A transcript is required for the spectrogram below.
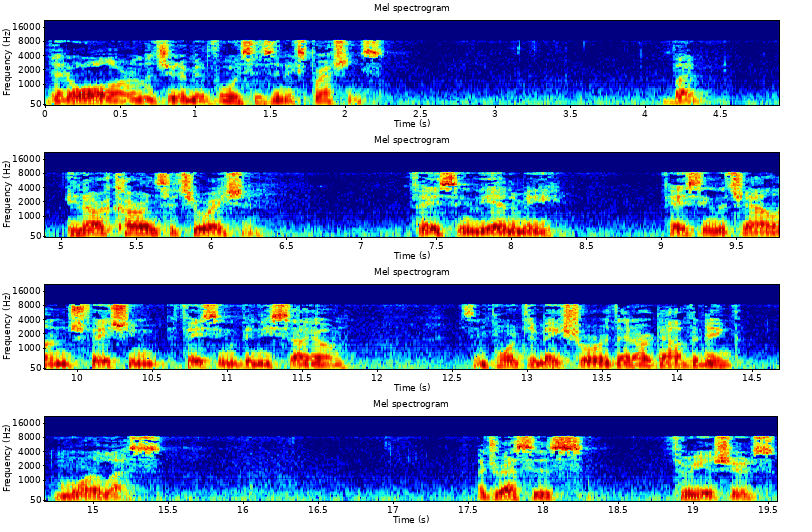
that all are legitimate voices and expressions. But in our current situation, facing the enemy, facing the challenge, facing, facing the nisayon, it's important to make sure that our davening, more or less, addresses three issues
